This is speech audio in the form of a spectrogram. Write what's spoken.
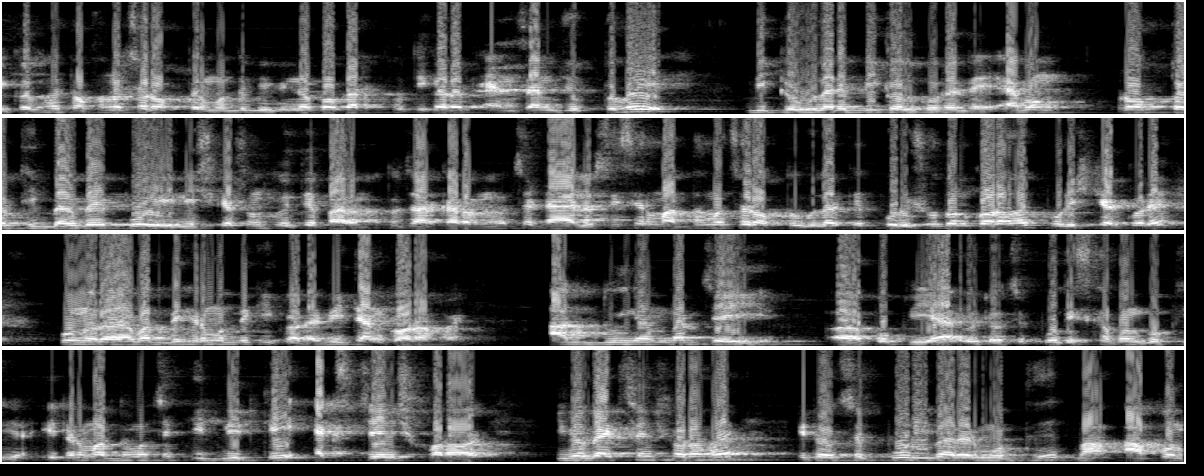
বিকল হয়, তখন হচ্ছে রক্তের মধ্যে বিভিন্ন প্রকার ক্ষতিকারক এনজাইম যুক্ত হয়ে বৃক্ষগুলারে বিকল করে দেয় এবং রক্ত ঠিকভাবে পরি নিষ্কাশন হইতে পারে না। তো যার কারণে হচ্ছে ডায়ালিসিসের মাধ্যমে হচ্ছে রক্তগুলাকে পরিশোধন করা হয়, পরিষ্কার করে পুনরায় আবার দেহের মধ্যে কি করে রিটার্ন করা হয়। আর দুই নাম্বার যেই প্রক্রিয়া, ওইটা হচ্ছে প্রতিস্থাপন প্রক্রিয়া। এটার মাধ্যমে হচ্ছে কিডনিকে এক্সচেঞ্জ করা হয়। কীভাবে এক্সচেঞ্জ করা হয়? এটা হচ্ছে পরিবারের মধ্যে বা আপন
